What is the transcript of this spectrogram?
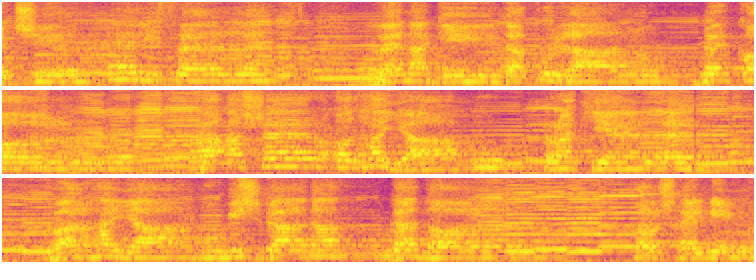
את שיר אליפלת, ונגידה כולנו בקול. כאשר עוד היה הוא רק ילד, כבר היה הוא בשגדה גדול. כל שכנים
